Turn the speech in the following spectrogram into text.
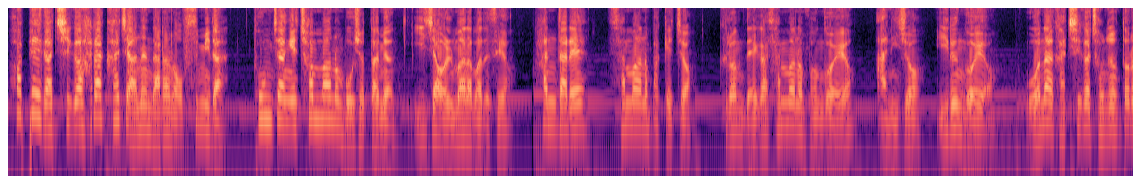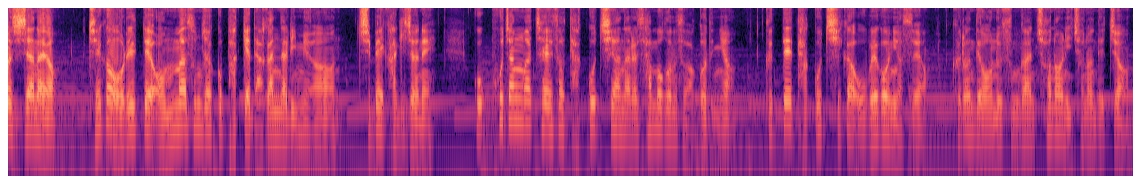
화폐 가치가 하락하지 않은 나라는 없습니다. 통장에 천만 원 모셨다면 이자 얼마나 받으세요? 한 달에 3만 원 받겠죠? 그럼 내가 3만 원 번 거예요? 아니죠. 잃은 거예요. 워낙 가치가 점점 떨어지잖아요. 제가 어릴 때 엄마 손잡고 밖에 나간 날이면 집에 가기 전에 꼭 포장마차에서 닭꼬치 하나를 사 먹으면서 왔거든요. 그때 닭꼬치가 500원이었어요. 그런데 어느 순간 1000원, 2000원 됐죠.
